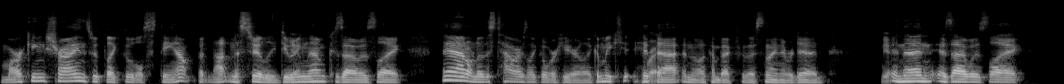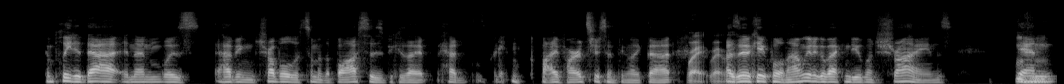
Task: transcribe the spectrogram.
marking shrines with like the little stamp, but not necessarily doing yeah. them because I was like, yeah, I don't know. This tower's like over here. Like, let me hit right. that and then I'll come back for this. And I never did. Yeah. And then as I was like completed that and then was having trouble with some of the bosses because I had five hearts or something like that. Right, right, right. I was like, okay, cool. Now I'm gonna go back and do a bunch of shrines. Mm-hmm. And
